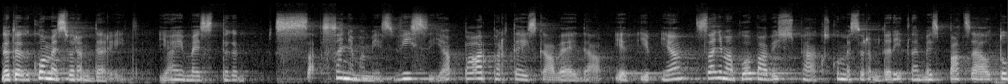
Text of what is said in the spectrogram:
nu, tad ko mēs varam darīt? Ja, ja mēs tagad sa saņemamies visi ja, pārparteiskā veidā, ja, ja, saņemam kopā visus spēkus, ko mēs varam darīt, lai mēs paceltu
